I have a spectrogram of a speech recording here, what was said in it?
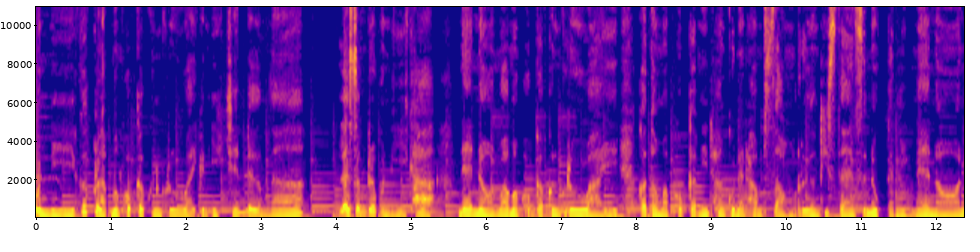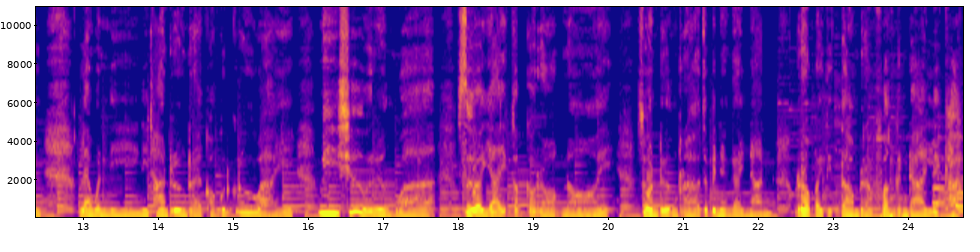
วันนี้ก็กลับมาพบกับคุณครูไหวกันอีกเช่นเดิมนะ และสำหรับวันนี้ค่ะ แน่นอนว่ามาพบกับคุณครูไหว ก็ต้องมาพบกับนิทานคุณธรรมสองเรื่องที่แสนสนุกกันอีกแน่นอน และวันนี้นิทานเรื่องแรกของคุณครูไหว มีชื่อเรื่องว่า เสือใหญ่กับกระรอกน้อย ส่วนเรื่องราวจะเป็นยังไงนั้น เราไปติดตามรับฟังกันได้เลยค่ะ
